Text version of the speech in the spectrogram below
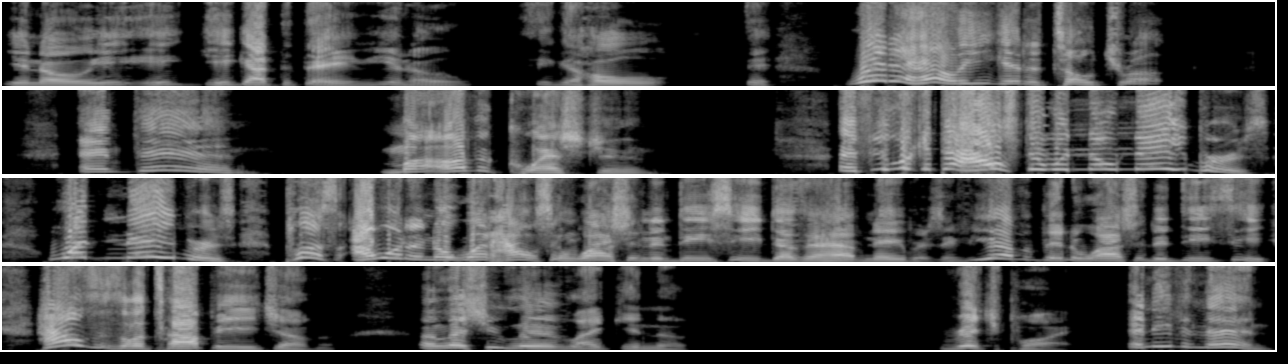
You know, he he he got the thing. You know, he can hold. Eh, where the hell he get a tow truck? And then my other question: If you look at the house, there were no neighbors. What neighbors? Plus, I want to know what house in Washington D.C. doesn't have neighbors. If you ever been to Washington D.C., houses on top of each other, unless you live like in the rich part. And even then,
